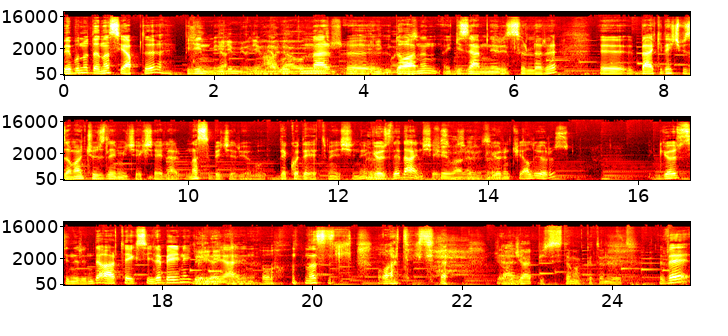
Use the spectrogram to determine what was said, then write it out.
Ve bunu da nasıl yaptığı bilinmiyor. Bilinmiyor değil mi? Bilinmiyor. Hala Bu- o bunlar e, doğanın gizemleri, sırları e, belki de hiçbir zaman çözülemeyecek şeyler. Nasıl beceriyor bu dekode etme işini? Evet. Gözde de aynı şey. Şey var, sonuçta. evet. Görüntüyü alıyoruz. Göz sinirinde artı eksiyle beyne giriyor. Beyne yani gidiyor. o nasıl o artı. Çok Yani. Acayip bir sistem hakikaten evet. Ve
